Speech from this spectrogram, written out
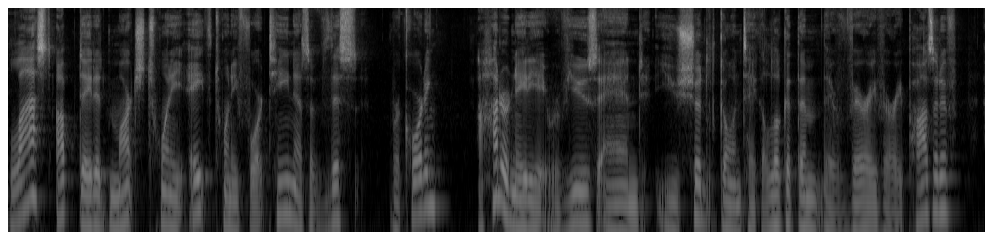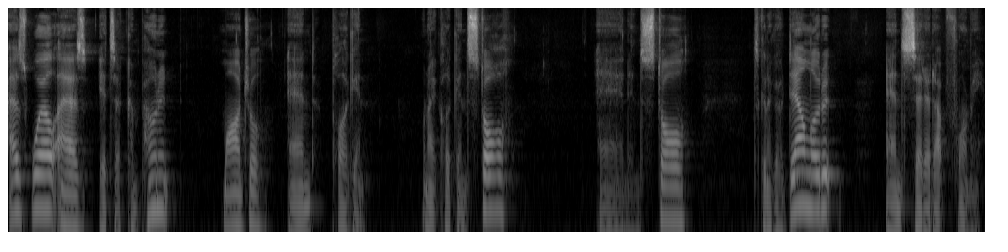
last updated March 28, 2014 as of this recording. 188 reviews, and you should go and take a look at them. They're very, very positive, as well as it's a component, module, and plugin. When I click install and install, it's going to go download it and set it up for me.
